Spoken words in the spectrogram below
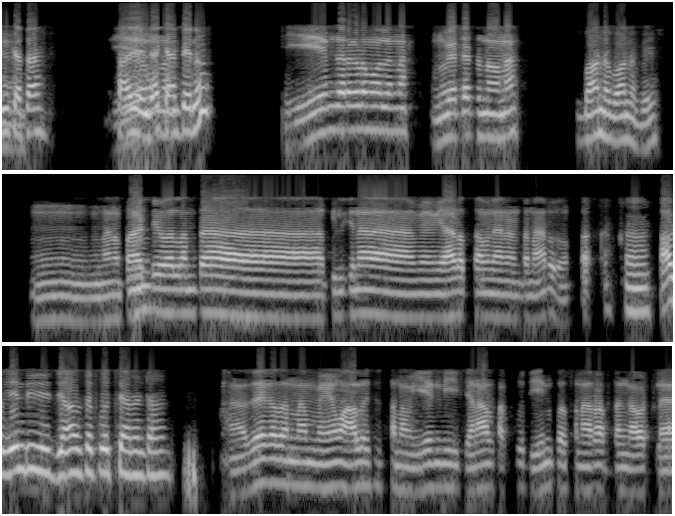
ఏం కథ? క్యాంటీన్? ఏం జరగడం వల్లన్నా నువ్వు ఎట్టట్టున్నావునా బాగున్నా బాగున్నా బి. మన పార్టీ వాళ్ళంతా పిలిచినా మేము ఏడొస్తాంలే అని అంటున్నారు. ఏంది జనాలు తక్కువ వచ్చారంట? అదే కదన్నా మేము ఆలోచిస్తున్నాం ఏంది ఈ జనాలు తక్కువ దేనికి వస్తున్నారో అర్థం కావట్లే.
